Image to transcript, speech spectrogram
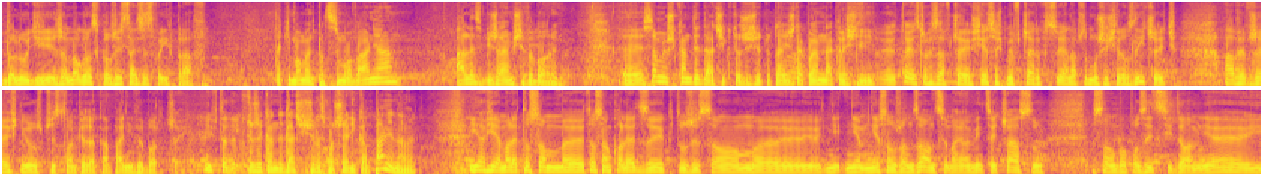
do ludzi, że mogą skorzystać ze swoich praw. Taki moment podsumowania, ale zbliżają się wybory. Y, Są już kandydaci, którzy się tutaj, że tak powiem, nakreślili. E, To jest trochę za wcześnie. Jesteśmy w czerwcu, ja na przykład muszę się rozliczyć, a we wrześniu już przystąpię do kampanii wyborczej. I wtedy Niektórzy kandydaci się rozpoczęli kampanię nawet. Ja wiem, ale to są, e, to są koledzy, którzy są, e, nie, nie, nie są rządzący, mają więcej czasu, są w opozycji do mnie i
